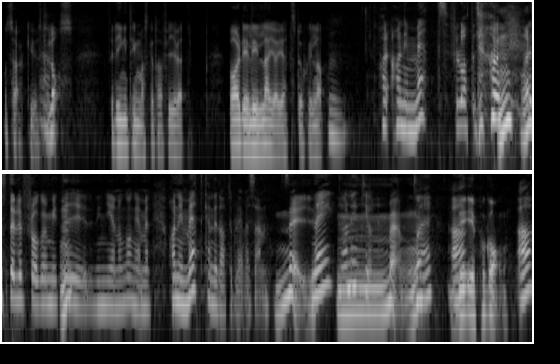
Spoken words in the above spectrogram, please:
och söker just till oss. För det är ingenting man ska ta för givet. Bara det lilla gör jättestor skillnad. Mm. Har, har, ni mätt, förlåt att jag mm, ställer frågor mitt mm. i din genomgång här, men har ni mätt kandidatupplevelsen? Nej, Nej det har ni inte gjort. men Nej. det är på gång. Ja.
